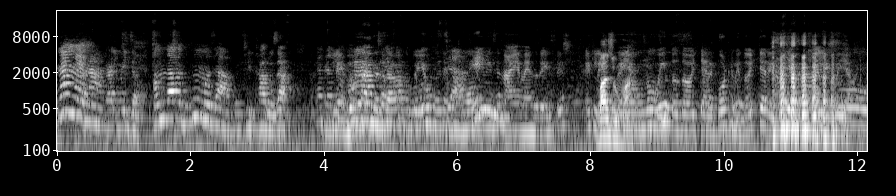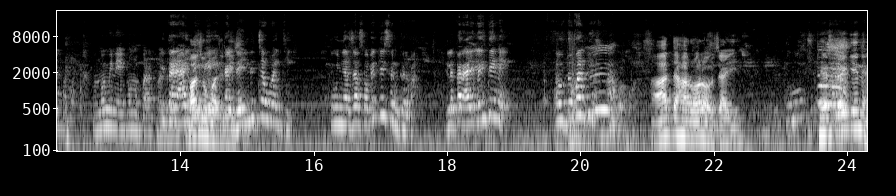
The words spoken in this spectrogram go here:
ના ના ના અમદાવાદ હું મજા આવે. તો બાજુમાં. તો તો. બાજુમાં જ રહે છે. જઈને જ જવાયથી. જાશો વેકેશન કરવા. એટલે તારે આ લઈ દે હે. તો ડબલ હા તે હારો હારો જાય. લઈ ને?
